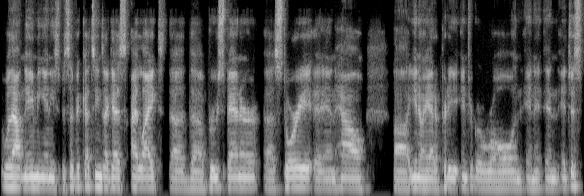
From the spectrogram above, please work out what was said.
without naming any specific cutscenes, I guess I liked uh, the Bruce Banner uh, story and how uh, you know he had a pretty integral role, and and it, and it just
